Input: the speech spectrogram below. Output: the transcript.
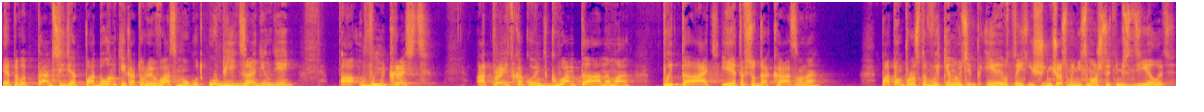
Это вот там сидят подонки, которые вас могут убить за один день, а выкрасть, отправить в какой-нибудь Гуантанамо, пытать, и это все доказано. Потом просто выкинуть, и вот, ничего мы не сможем с этим сделать.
